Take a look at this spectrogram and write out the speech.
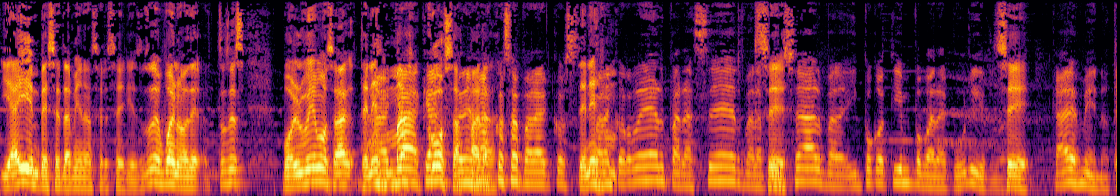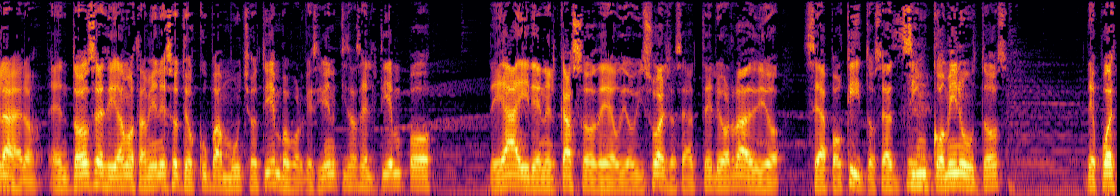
Y ahí empecé también a hacer series. Entonces, bueno, de- entonces volvemos a... Tenés Acá- más acá cosas tenés para... más cosas para, cos- tenés para m- correr, para hacer, para Sí. pensar, para, y poco tiempo para cubrirlo. Sí. Cada vez menos. Claro, entonces digamos también eso te ocupa mucho tiempo, porque si bien quizás el tiempo de aire en el caso de audiovisual, ya sea tele o radio, sea poquito, sea Sí. cinco minutos, después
